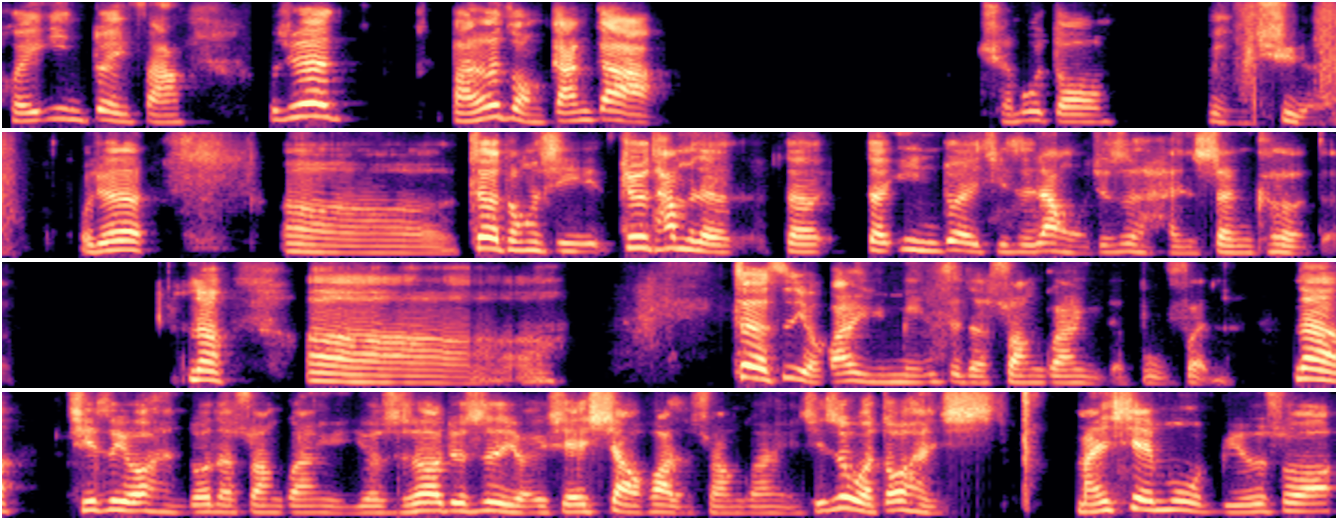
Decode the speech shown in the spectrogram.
回应对方，我觉得把那种尴尬全部都泯去了。我觉得，呃，这个东西就是他们的的的应对，其实让我就是很深刻的。那呃，这是有关于名字的双关语的部分。那其实有很多的双关语，有时候就是有一些笑话的双关语，其实我都很蛮羡慕。比如说，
